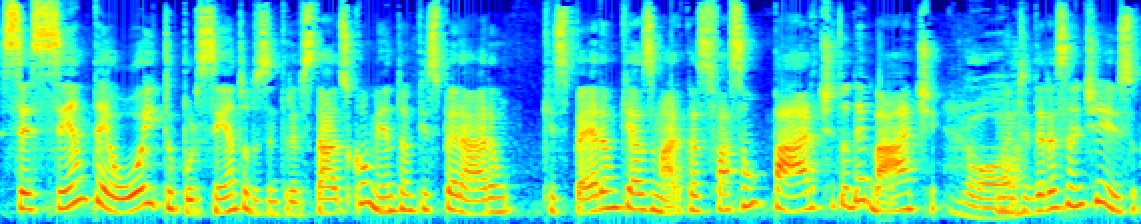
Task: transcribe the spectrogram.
68% dos entrevistados comentam que esperaram que esperam que as marcas façam parte do debate. Ó. Muito interessante isso.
